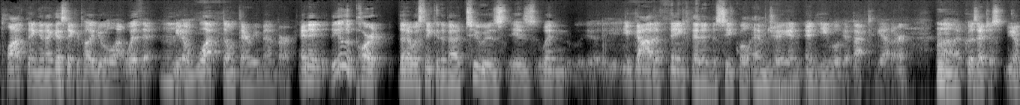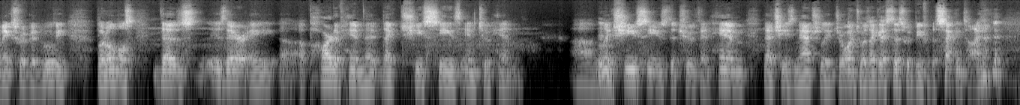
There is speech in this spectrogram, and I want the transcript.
plot thing, and I guess they could probably do a lot with it. Mm. You know, what don't they remember? And then the other part that I was thinking about too is is when uh, you gotta think that in the sequel, MJ and, and he will get back together hmm. uh, because that just you know makes for a good movie. But almost does is there a a part of him that like she sees into him? Um, Like she sees the truth in him that she's naturally drawn towards. I guess this would be for the second time,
